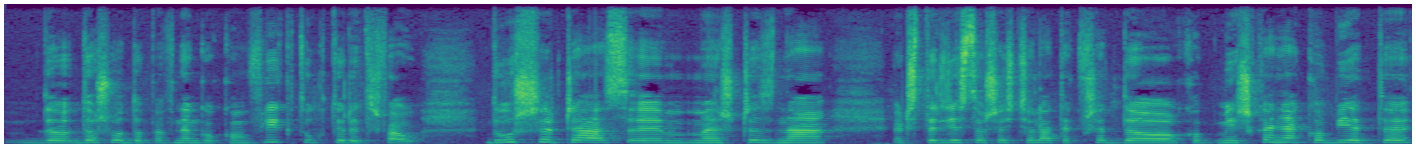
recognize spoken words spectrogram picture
do, doszło do pewnego konfliktu, który trwał dłuższy czas. E, Mężczyzna, 46-latek, wszedł do ko- mieszkania kobiety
